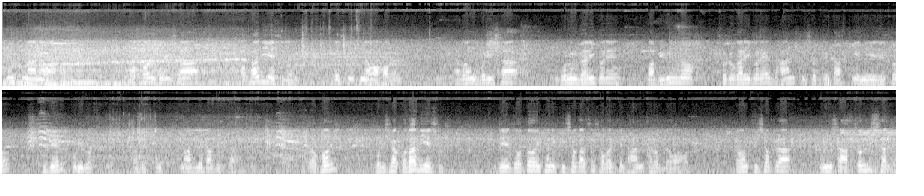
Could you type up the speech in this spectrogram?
সুদ না নেওয়া হয়। তখন হরিষা কথা দিয়েছিলেন যে সুদ নেওয়া হবে না। এবং হরিষা গরুর গাড়ি করে বা বিভিন্ন ছোটো গাড়ি করে ধান কৃষকদের কাছ থেকে নিয়ে যেত সুদের পরিবর্তে, তাদের সুদ না দিলে তাদের কাছ থেকে। তখন হরিষা কথা দিয়েছিল যে যত এখানে কৃষক আছে সবাইকে ধান ফেরত দেওয়া হবে। তখন কৃষকরা উনিশশো আটচল্লিশ সালে,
